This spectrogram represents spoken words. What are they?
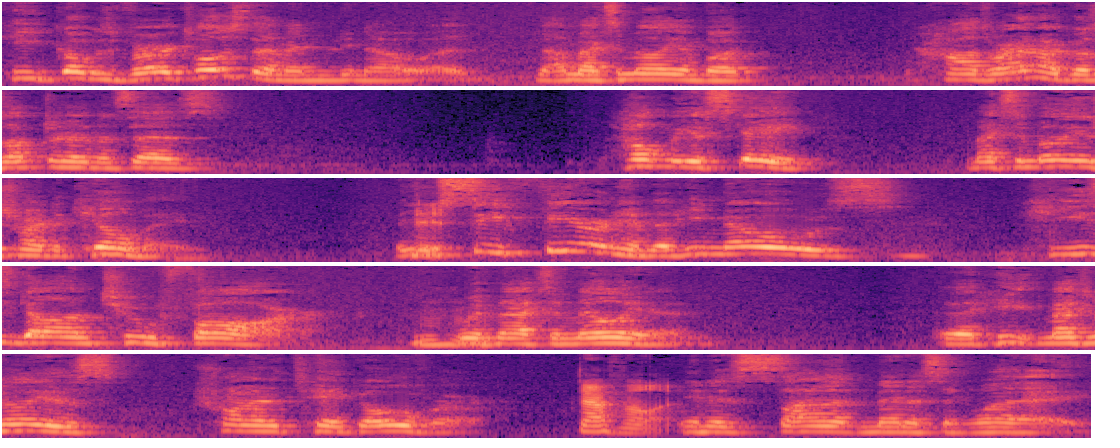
he goes very close to them, and you know, uh, not Maximilian, but Hans Reinhardt goes up to him and says, "Help me escape." Maximilian's trying to kill me, and you see fear in him that he knows he's gone too far with Maximilian, and that he Maximilian is trying to take over Definitely. in his silent, menacing way.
